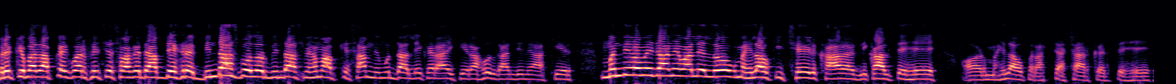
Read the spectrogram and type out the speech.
ब्रेक के बाद आपका एक बार फिर से स्वागत है। आप देख रहे हैं बिंदास बोल और बिंदास में हम आपके सामने मुद्दा लेकर आए कि राहुल गांधी ने आखिर मंदिरों में जाने वाले लोग महिलाओं की छेड़ खा निकालते हैं और महिलाओं पर अत्याचार करते हैं।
